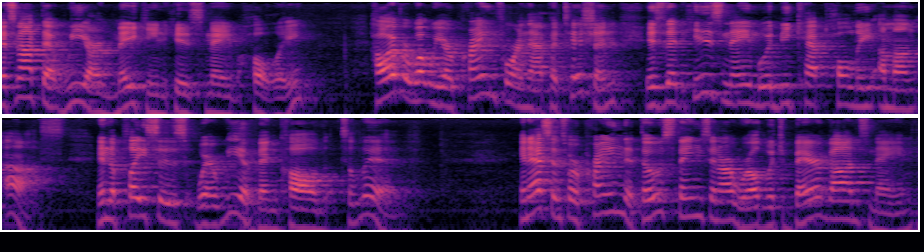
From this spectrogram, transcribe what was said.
It's not that we are making his name holy. However, what we are praying for in that petition is that his name would be kept holy among us, in the places where we have been called to live. In essence, we're praying that those things in our world which bear God's name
